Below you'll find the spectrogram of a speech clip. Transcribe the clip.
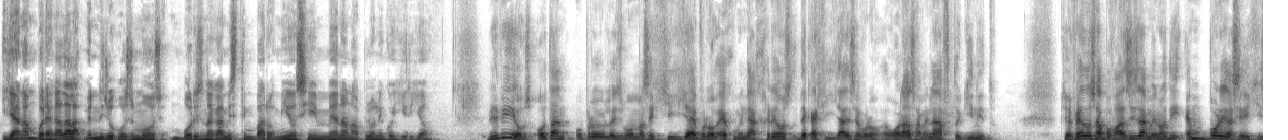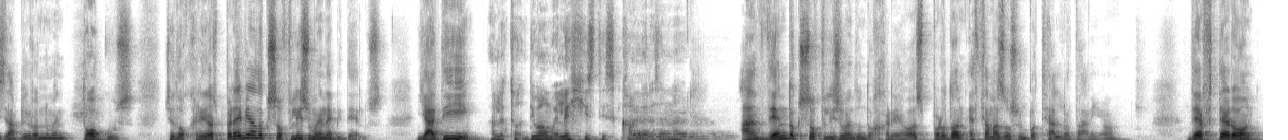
Για να μπορεί να καταλαβαίνεις και ο κόσμος, μπορείς να κάνεις την παρομοίωση με έναν απλό νοικοκυριό. Βεβαίως, όταν ο προπολογισμό μας είναι 1000 ευρώ, έχουμε ένα χρέος 10.000 ευρώ. Αγοράσαμε ένα αυτοκίνητο. Και φέτος αποφασίσαμε ότι δεν μπορεί να συνεχίσει να πληρώνουμε τόκους και το χρέος, πρέπει να το ξοφλήσουμε επιτέλους. Γιατί Αλλά το ντύμα μου ελέγχεις τις κάμερες, ναι. αν δεν το ξοφλήσουμε τον το χρέος, πρώτον, δεν θα μας δώσουν ποτέ άλλο δάνειο. Δεύτερον,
